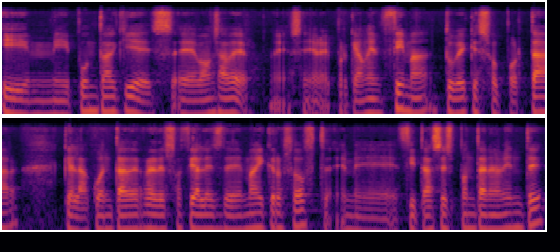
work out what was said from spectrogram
Y mi punto aquí es, eh, vamos a ver, eh, señores, porque aún encima tuve que soportar que la cuenta de redes sociales de Microsoft eh, me citase espontáneamente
